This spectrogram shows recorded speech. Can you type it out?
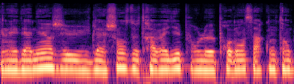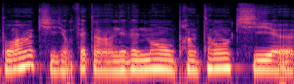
L'année dernière, j'ai eu la chance de travailler pour le Provence Art Contemporain, qui est en fait un événement au printemps qui euh,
